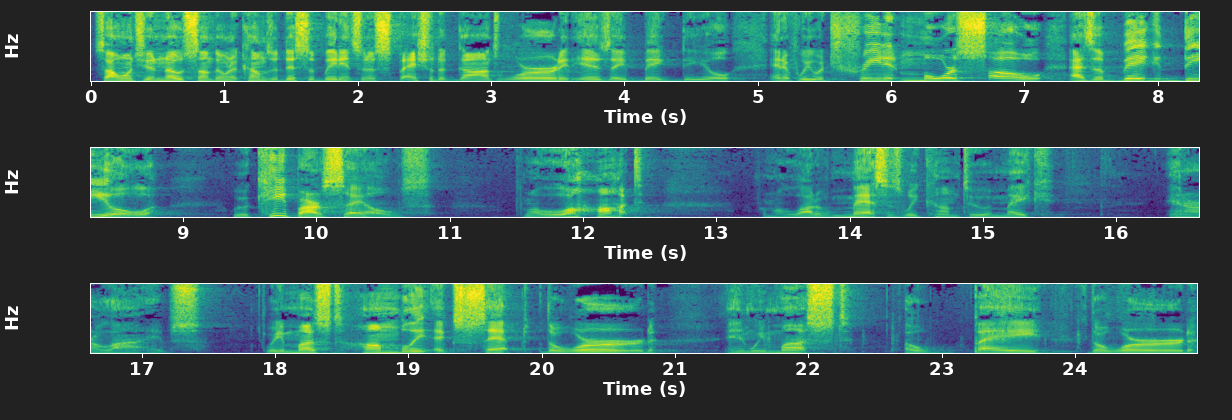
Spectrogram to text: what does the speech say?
So I want you to know something when it comes to disobedience, and especially to God's word, it is a big deal. And if we would treat it more so as a big deal, we would keep ourselves from a lot from a lot of messes we come to and make in our lives. We must humbly accept the word and we must obey the word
